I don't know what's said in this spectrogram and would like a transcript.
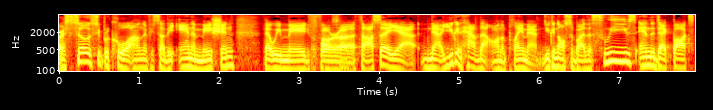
are so super cool. I don't know if you saw the animation that we made for uh, Thassa. Thassa. Yeah, now you can have that on a playmat. You can also buy the sleeves and the deck box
